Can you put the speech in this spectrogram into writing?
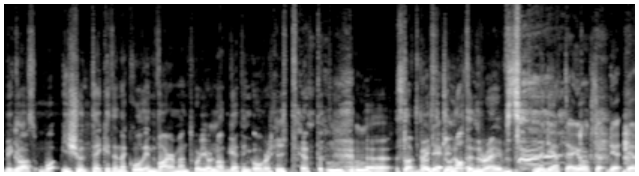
because what, you should take it in a cool environment where you're not getting overheated. Uh, it's like basically och- not in raves. Men detta är också, det, det,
